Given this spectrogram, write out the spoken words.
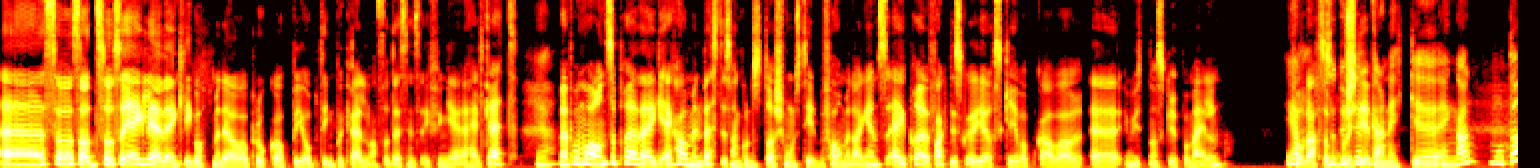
Eh, Så, så, så, så jeg lever egentlig godt med det å plukke opp jobbting på kvelden. altså Det synes jeg fungerer helt greit. Ja. Men på morgenen så prøver jeg Jeg har min beste sånn konsentrasjonstid på formiddagen, så jeg prøver faktisk å gjøre skriveoppgaver eh, uten å skru på mailen. Ja, så du produktiv. sjekker den ikke engang? en måte?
